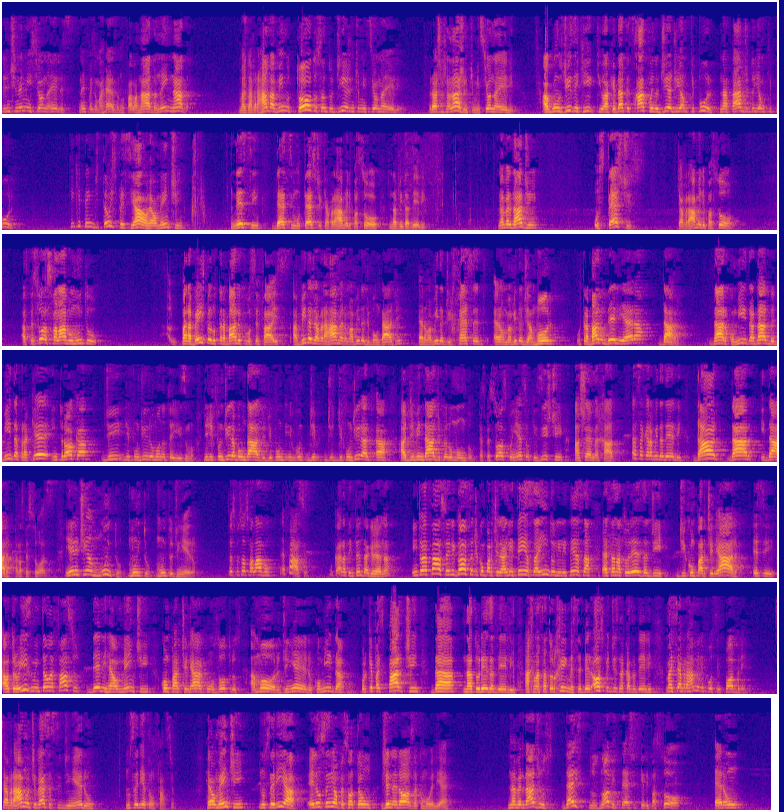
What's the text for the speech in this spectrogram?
A gente nem menciona eles, nem fez uma reza, não fala nada, nem nada. Mas Abraham vindo todo santo dia a gente menciona ele. Rosh Hashanah a gente menciona ele. Alguns dizem que, que o Akedat Yitzhak foi no dia de Yom Kippur, na tarde do Yom Kippur. O que, que tem de tão especial realmente nesse décimo teste que Abraham ele passou na vida dele? Na verdade, os testes que Abraham ele passou, as pessoas falavam muito parabéns pelo trabalho que você faz. A vida de Abraham era uma vida de bondade, era uma vida de chesed, era uma vida de amor. O trabalho dele era dar. Dar comida, dar bebida, para quê? Em troca de difundir o monoteísmo, de difundir a bondade, de difundir, a, a, a, divindade pelo mundo. Que as pessoas conheçam que existe Hashem Echad. Essa era a vida dele. Dar, dar e dar para as pessoas. E ele tinha muito, muito, muito dinheiro. Então as pessoas falavam: é fácil. O cara tem tanta grana, então é fácil, ele gosta de compartilhar, ele tem essa índole, ele tem essa, essa natureza de, de compartilhar, esse altruísmo, então é fácil dele realmente compartilhar com os outros amor, dinheiro, comida, porque faz parte da natureza dele. receber hóspedes na casa dele. Mas se Abraão ele fosse pobre, se Abraão não tivesse esse dinheiro, não seria tão fácil. Realmente, não seria, ele não seria uma pessoa tão generosa como ele é. Na verdade, os dez, os nove testes que ele passou eram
